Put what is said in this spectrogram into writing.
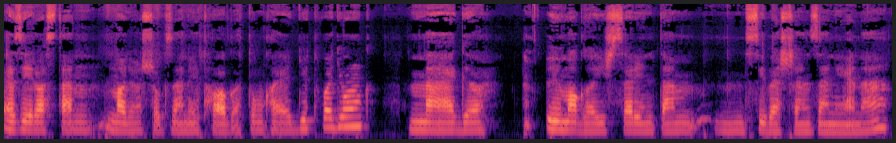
ezért aztán nagyon sok zenét hallgatunk, ha együtt vagyunk, meg ő maga is szerintem szívesen zenélne,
